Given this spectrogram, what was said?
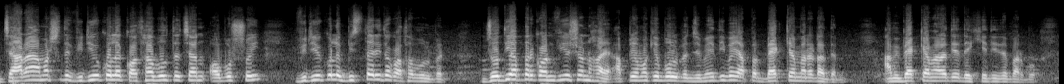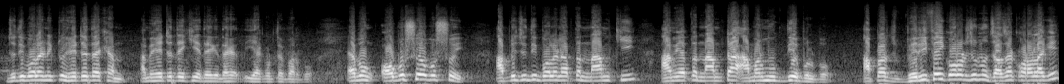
যারা আমার সাথে ভিডিও কলে কথা বলতে চান, অবশ্যই ভিডিও কলে বিস্তারিত কথা বলবেন। যদি আপনার কনফিউশন হয়, আপনি আমাকে বলবেন যে, মেহেদি ভাই, আপনার ব্যাক ক্যামেরাটা দেন। আমি ব্যাক ক্যামেরা দিয়ে দেখিয়ে দিতে পারব। যদি বলেন একটু হেঁটে দেখান, আমি হেঁটে দেখিয়ে দেখে- দেখে- ইয়া করতে পারব। এবং অবশ্যই অবশ্যই আপনি যদি বলেন, আপনার নাম কি? আমি আপনার নামটা আমার মুখ দিয়ে বলব। আপনার ভেরিফাই করার জন্য যা যা করা লাগে,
